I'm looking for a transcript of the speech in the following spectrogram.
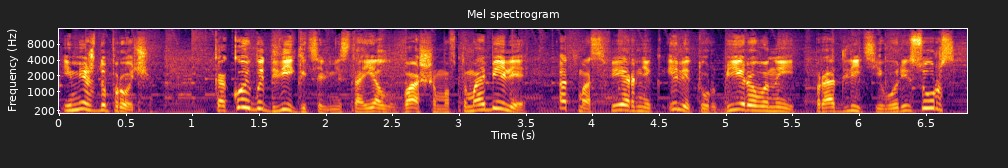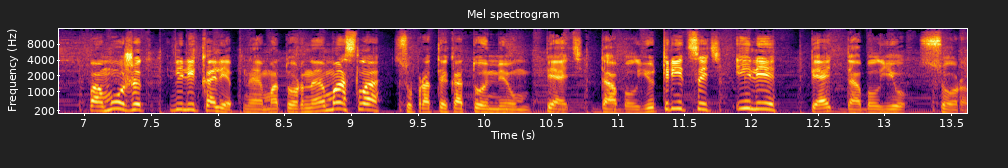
и между прочим, какой бы двигатель ни стоял в вашем автомобиле, атмосферник или турбированный, продлить его ресурс поможет великолепное моторное масло Супротек Atomium 5W30 или 5W40.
